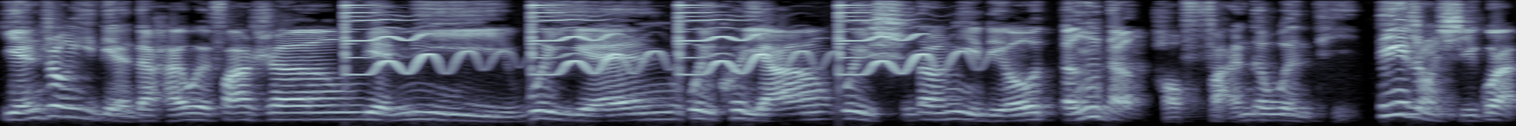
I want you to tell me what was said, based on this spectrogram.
严重一点的还会发生便秘、胃炎、胃溃疡、胃食道逆流等等，好烦的问题。第一种习惯，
